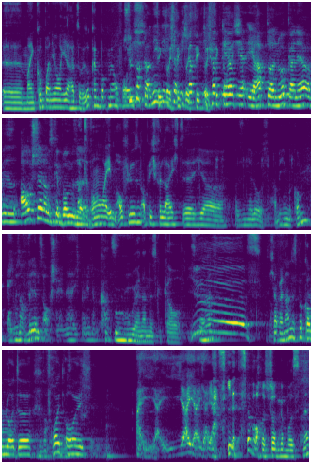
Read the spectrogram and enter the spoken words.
äh, mein Kompagnon hier hat sowieso keinen Bock mehr auf euch. Stimmt doch gar nicht. Fickt Nee, euch, hab- fickt euch, hab- fickt euch, hab- fickt ihr, euch. Ihr, ihr habt doch nur keinen Ärger auf dieses Aufstellungsgebumse. Warte, wollen wir mal eben auflösen, ob ich vielleicht äh, hier. Was ist denn hier los? Habe ich ihn bekommen? Ey, ich muss auch Willems aufstellen, ne? Ich bin richtig am Kotzen. ey. Uh, Hernandez gekauft. Yes! Ich habe Hernandez bekommen, Leute. Freut euch. Eieieiei, hast du letzte Woche schon gemusst, ne?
